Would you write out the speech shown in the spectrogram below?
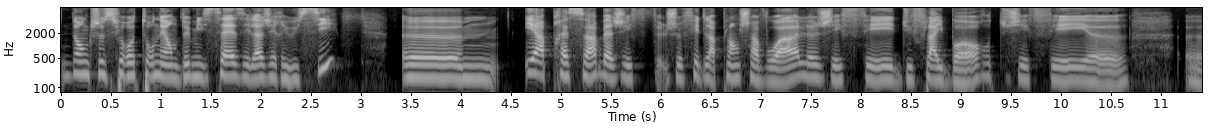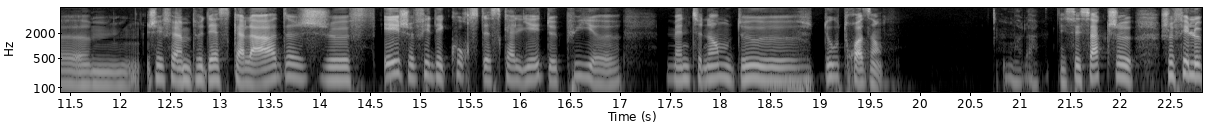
Mhm. Donc je suis retournée en 2016 et là j'ai réussi. Euh, et après ça, ben, j'ai, je fais de la planche à voile, j'ai fait du flyboard, j'ai fait, euh, euh, j'ai fait un peu d'escalade je, et je fais des courses d'escalier depuis maintenant deux, deux, ou trois ans. Voilà. Et c'est ça que je, je fais le,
